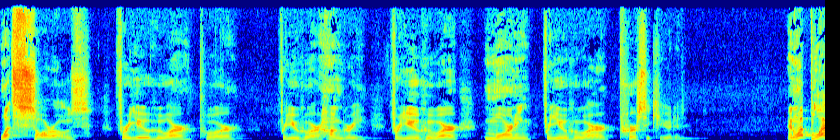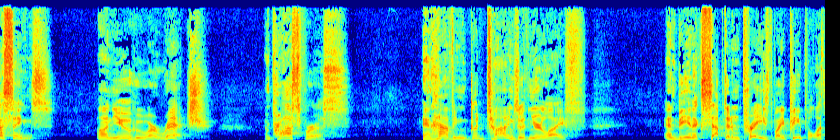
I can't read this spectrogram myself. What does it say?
what sorrows for you who are poor, for you who are hungry, for you who are mourning, for you who are persecuted. And what blessings on you who are rich and prosperous and having good times within your life and being accepted and praised by people. That's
